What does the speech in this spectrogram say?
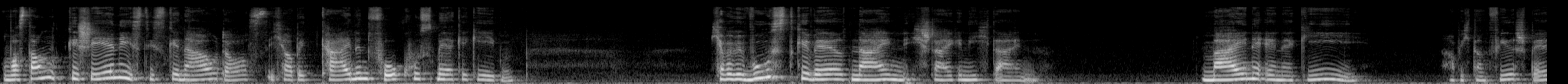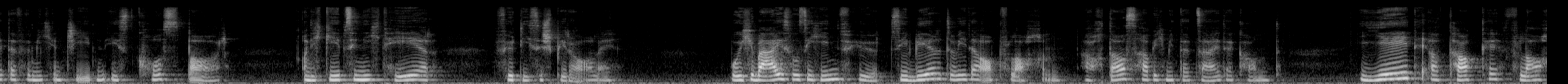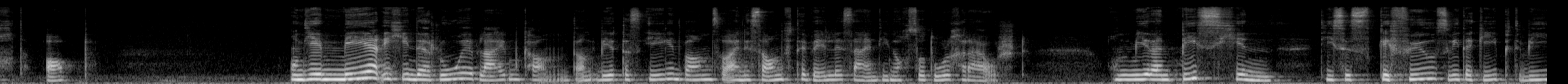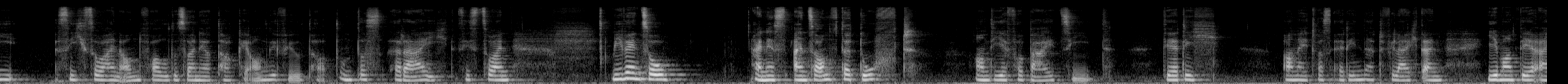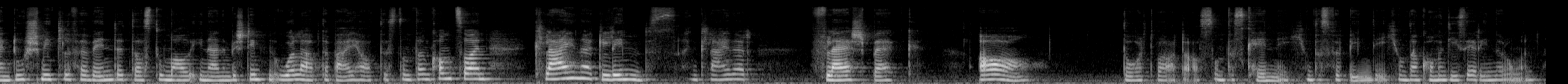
Und was dann geschehen ist, ist genau das. Ich habe keinen Fokus mehr gegeben. Ich habe bewusst gewählt, nein, ich steige nicht ein. Meine Energie, habe ich dann viel später für mich entschieden, ist kostbar. Und ich gebe sie nicht her für diese Spirale wo ich weiß, wo sie hinführt. Sie wird wieder abflachen. Auch das habe ich mit der Zeit erkannt. Jede Attacke flacht ab. Und je mehr ich in der Ruhe bleiben kann, dann wird das irgendwann so eine sanfte Welle sein, die noch so durchrauscht und mir ein bisschen dieses Gefühls wieder gibt, wie sich so ein Anfall oder so eine Attacke angefühlt hat. Und das reicht. Es ist so ein wie wenn so eines, ein sanfter Duft an dir vorbeizieht, der dich an etwas erinnert. Vielleicht ein, jemand, der ein Duschmittel verwendet, das du mal in einem bestimmten Urlaub dabei hattest. Und dann kommt so ein kleiner Glimpse, ein kleiner Flashback. Ah, dort war das und das kenne ich und das verbinde ich. Und dann kommen diese Erinnerungen.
